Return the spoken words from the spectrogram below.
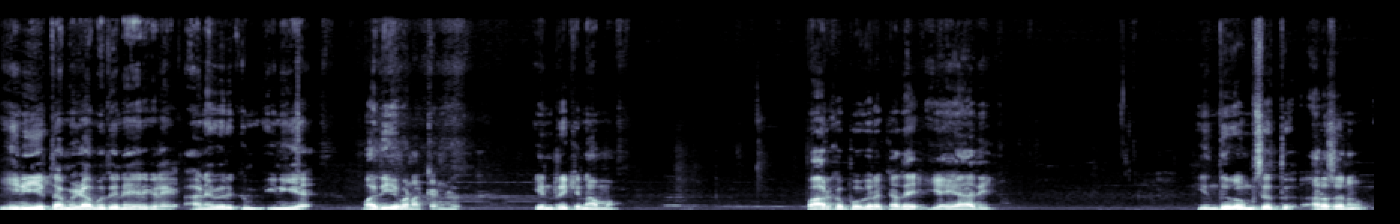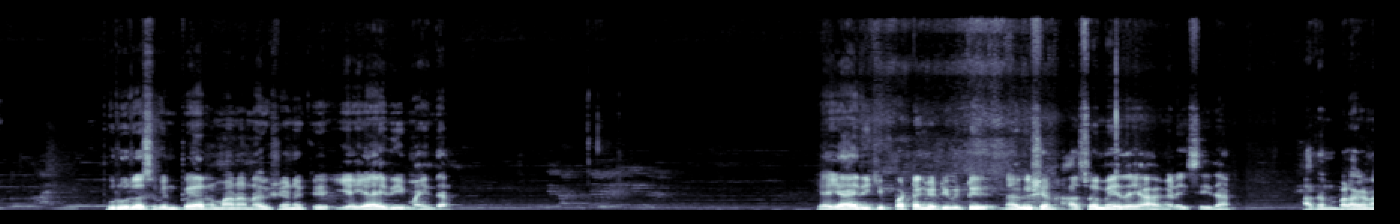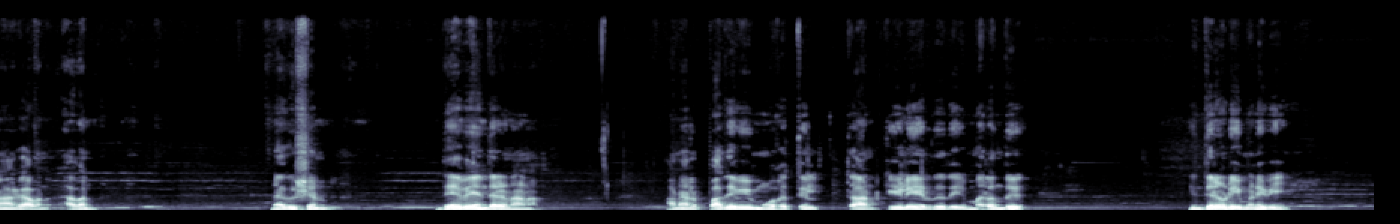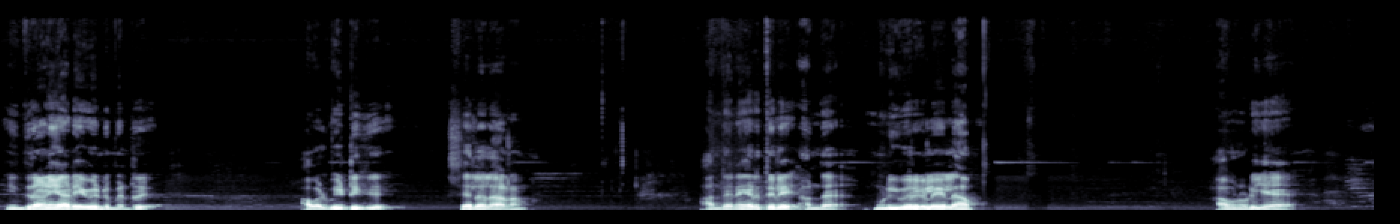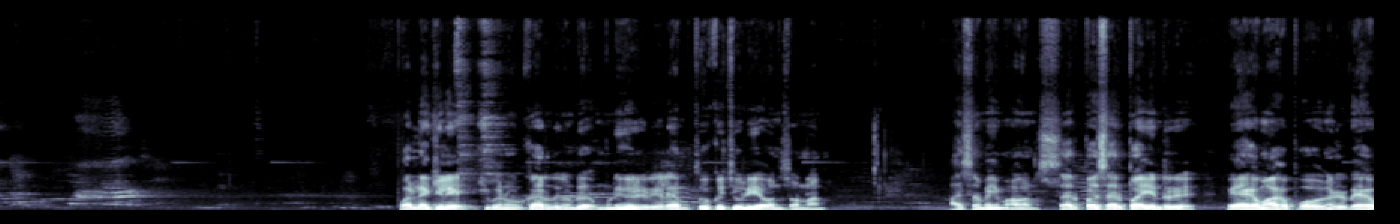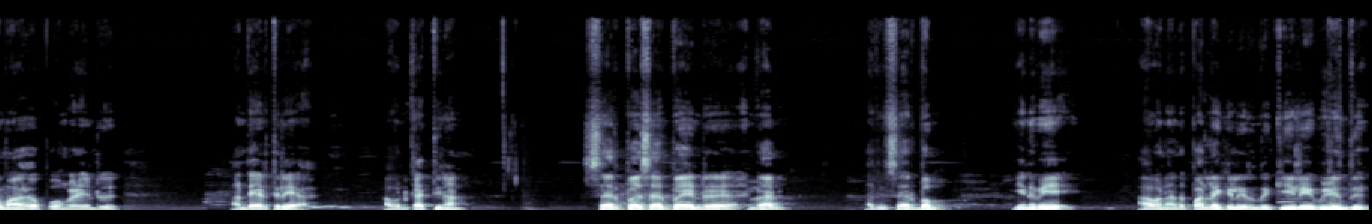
இனிய தமிழ் அமுது நேயர்களே அனைவருக்கும் இனிய மதிய வணக்கங்கள். இன்றைக்கு நாம் பார்க்க போகிற கதை யயாதி. இந்து வம்சத்து அரசனும் புருரசுவின் பேரனுமான நகுஷனுக்கு யயாதி மைந்தன். யயாதிக்கு பட்டம் கட்டிவிட்டு நகுஷன் அஸ்வமேத யாகங்களை செய்தான். அதன் பலகனாக அவன் அவன் நகுஷன் தேவேந்திரனானான். ஆனால் பதவி மோகத்தில் தான் கீழே இருந்ததை மறந்து இந்திரனுடைய மனைவி இந்திராணி அடைய வேண்டும் என்று அவள் வீட்டுக்கு செல்லலானான். அந்த நேரத்திலே அந்த முனிவர்களையெல்லாம் அவனுடைய பல்லக்கிலே இவன் உட்கார்ந்து கொண்டு முனிவர்களெல்லாம் தூக்கச் சொல்லி அவன் சொன்னான். அச்சமயம் அவன் சர்ப்ப சர்ப்ப என்று வேகமாக போங்கள் வேகமாக போங்கள் என்று அந்த இடத்திலே அவன் கத்தினான். சர்ப்ப சர்ப்ப என்று என்றால் அது சர்ப்பம். எனவே அவன் அந்த பல்லக்கிலிருந்து கீழே விழுந்து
